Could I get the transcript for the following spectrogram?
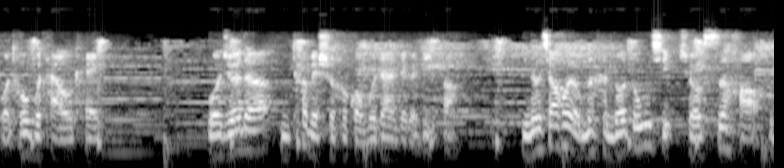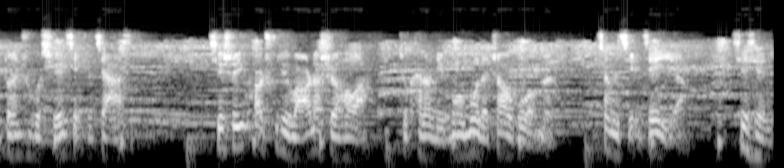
我都不太 OK。我觉得你特别适合广播站这个地方，你能教会我们很多东西，却又丝毫不端出个学姐的架子。其实一块出去玩的时候啊，就看到你默默的照顾我们，像个姐姐一样。谢谢你。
